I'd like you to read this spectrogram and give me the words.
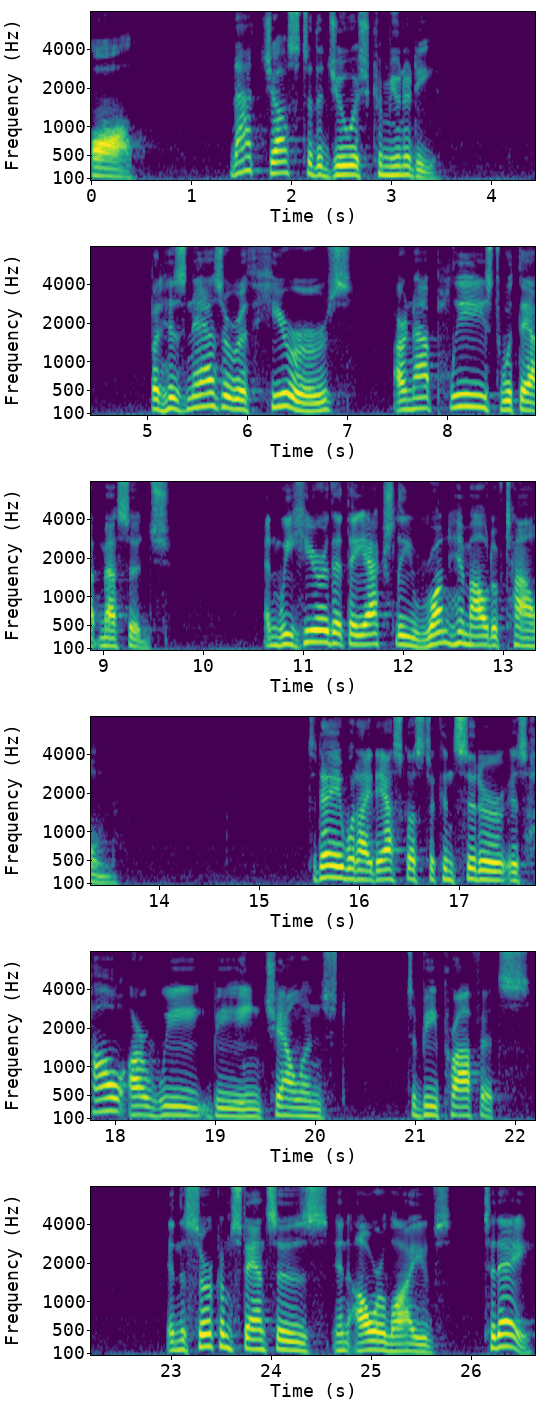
all, not just to the Jewish community. But his Nazareth hearers are not pleased with that message, and we hear that they actually run him out of town. Today, what I'd ask us to consider is how are we being challenged to be prophets in the circumstances in our lives today?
